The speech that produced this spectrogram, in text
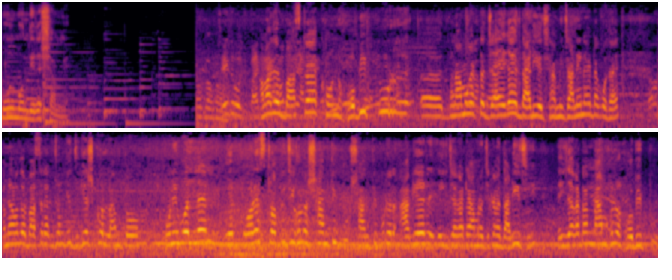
মূল মন্দিরের সামনে। আমাদের বাসটা এখন হবিবপুর নামক একটা জায়গায় দাঁড়িয়েছে। আমি জানি না এটা কোথায়। আমি আমাদের বাসের একজনকে জিজ্ঞেস করলাম, তো উনি বললেন, এর পরের স্টপেজই হলো শান্তিপুর। শান্তিপুরের আগের এই জায়গাটা আমরা যেখানে দাঁড়িয়েছি, এই জায়গাটার নাম হলো হবিবপুর।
